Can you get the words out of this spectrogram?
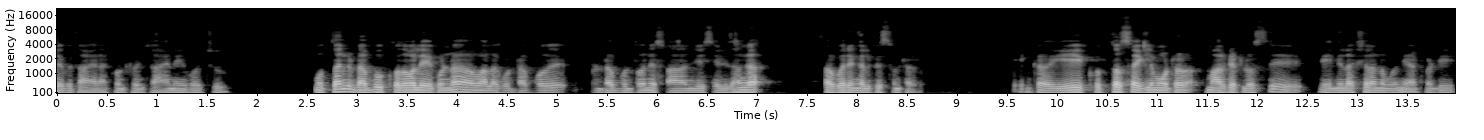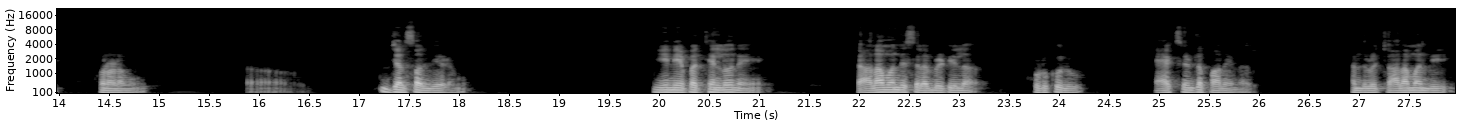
లేకపోతే ఆయన అకౌంట్ నుంచి ఆయన ఇవ్వచ్చు. మొత్తానికి డబ్బు కుదవలేకుండా వాళ్ళకు డబ్బు డబ్బులతోనే స్నానం చేసే విధంగా సౌకర్యం కల్పిస్తుంటారు. ఇంకా ఏ కొత్త సైకిల్ మోటార్ మార్కెట్లో వస్తే ఎన్ని లక్షలను కొని అటువంటి కొనడము జల్సాలు చేయడము. ఈ నేపథ్యంలోనే చాలామంది సెలబ్రిటీల కొడుకులు యాక్సిడెంట్ల పాలైనారు. అందులో చాలామంది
